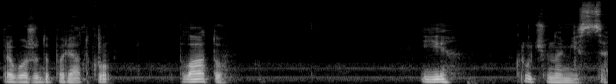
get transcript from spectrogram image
привожу до порядку плату і кручу на місце.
